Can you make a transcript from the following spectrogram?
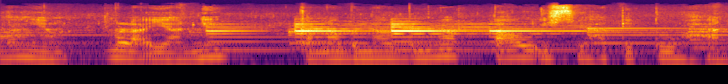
orang yang melayani karena benar-benar tahu isi hati Tuhan.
